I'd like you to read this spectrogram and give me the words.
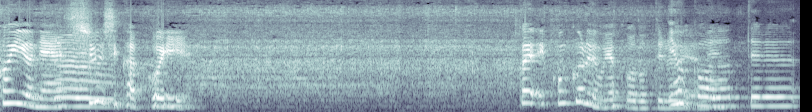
こいいよね。うん。終始かっこいい。これえコンクールでもよく踊ってるよね。よく踊ってる。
